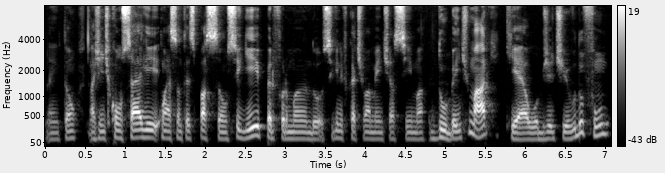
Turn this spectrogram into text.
Né? Então, a gente consegue, com essa antecipação, seguir performando significativamente acima do benchmark, que é o objetivo do fundo,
